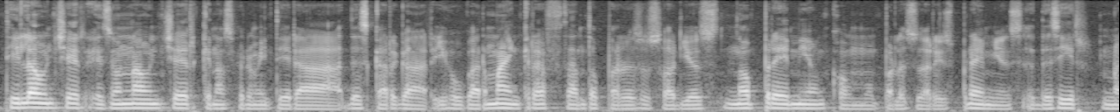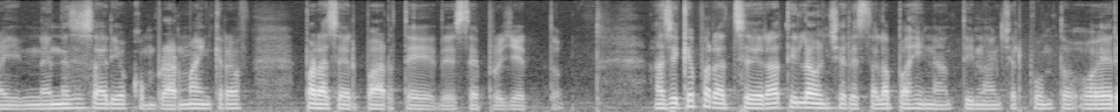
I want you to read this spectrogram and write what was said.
T-Launcher es un launcher que nos permitirá descargar y jugar Minecraft tanto para los usuarios no premium como para los usuarios premium. Es decir, no, es necesario comprar Minecraft para ser parte de este proyecto. Así que para acceder a T-Launcher está la página tlauncher.org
